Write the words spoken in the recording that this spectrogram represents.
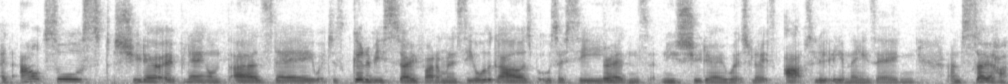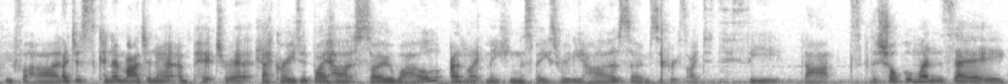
an outsourced studio opening on Thursday, which is gonna be so fun. I'm gonna see all the girls, but also see Corinne's new studio, which looks absolutely amazing. I'm so happy for her. I just can imagine it and picture it decorated by her so well and like making the space really hers. So I'm super excited to see that. The shop on Wednesday,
